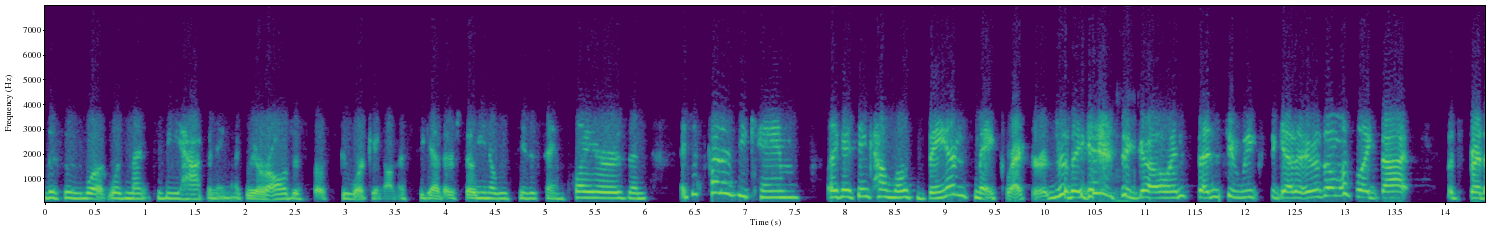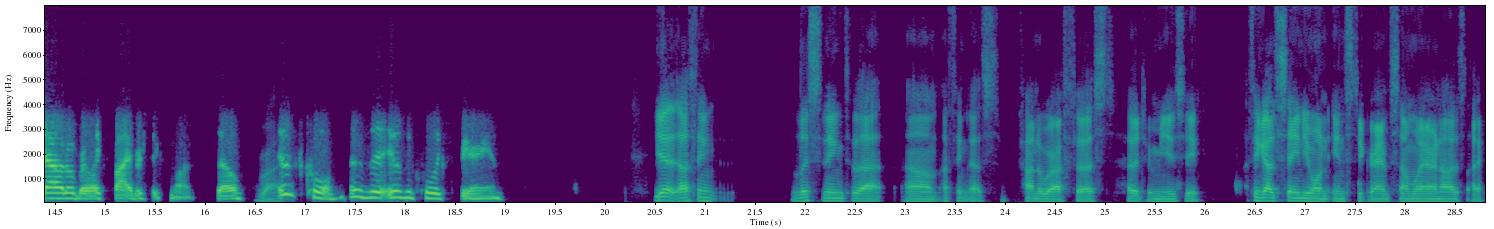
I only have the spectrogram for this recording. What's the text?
this is what was meant to be happening. Like we were all just supposed to be working on this together. So, you know, we'd see the same players, and it just kind of became like I think how most bands make records where they get to mm-hmm. go and spend two weeks together. It was almost like that, but spread out over like five or six months. So Right. it was cool. It was a, it was a cool experience. Yeah, I think listening to that, um, I think that's kind of where I first heard your music. I think I'd seen you on Instagram somewhere, and I was like,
